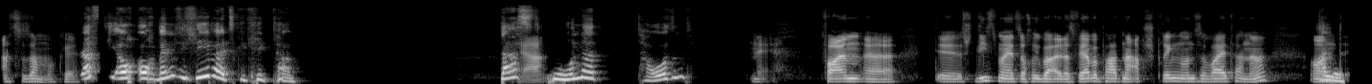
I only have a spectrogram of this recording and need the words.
Ach, zusammen, okay. Dass die auch auch wenn sie's jeweils gekriegt haben. Das Ja. für 100.000? Ne. Vor allem, äh, liest man jetzt auch überall, dass Werbepartner abspringen und so weiter, ne? Und Alle.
